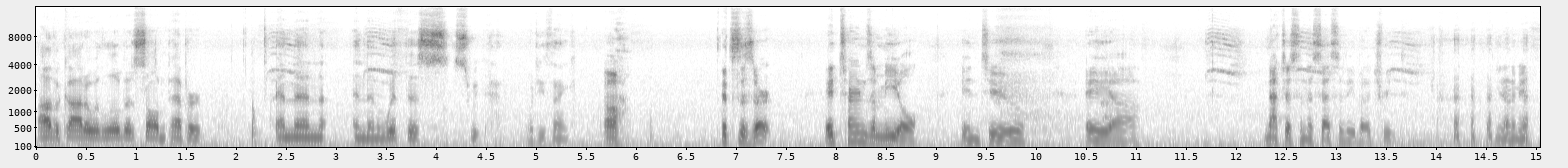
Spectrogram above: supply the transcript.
avocado with a little bit of salt and pepper, and then and then with this sweet. What do you think? Oh, it's dessert. It turns a meal into a uh, not just a necessity but a treat. You know what I mean?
